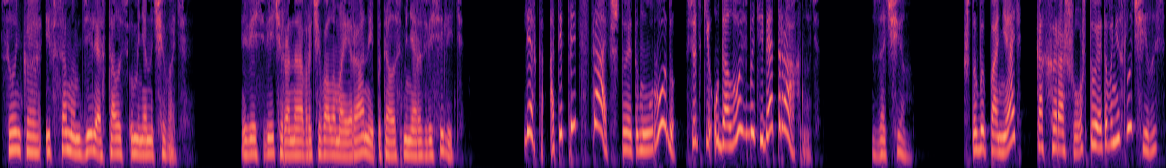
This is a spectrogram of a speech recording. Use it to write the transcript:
Сонька и в самом деле осталась у меня ночевать. Весь вечер она врачевала мои раны и пыталась меня развеселить. «Лерка, а ты представь, что этому уроду все-таки удалось бы тебя трахнуть!» «Зачем?» чтобы понять, как хорошо, что этого не случилось.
